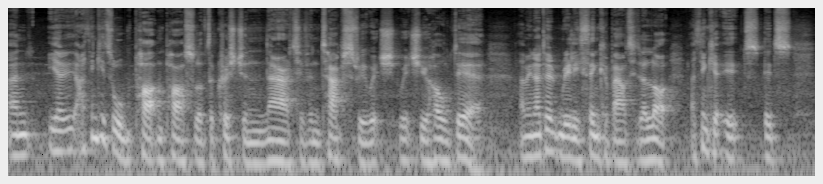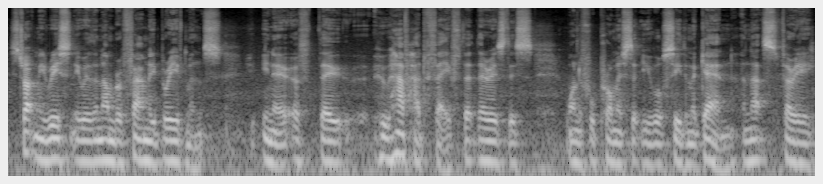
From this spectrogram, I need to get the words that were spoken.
and yeah, I think it's all part and parcel of the Christian narrative and tapestry which which you hold dear. I mean, I don't really think about it a lot. I think it, it's it's struck me recently with a number of family bereavements. You know, of they who have had faith that there is this wonderful promise that you will see them again, and that's very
